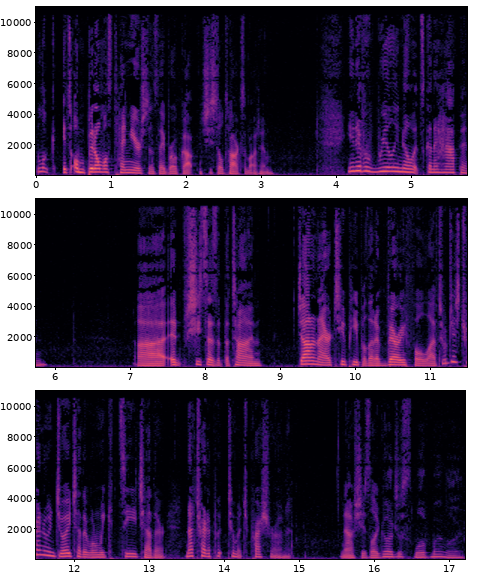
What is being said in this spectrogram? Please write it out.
look, it's been almost ten years since they broke up, and she still talks about him. You never really know what's going to happen. Uh, it, she says at the time, John and I are two people that have very full lives. We're just trying to enjoy each other when we can see each other, not try to put too much pressure on it. Now she's like, I just love my life.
